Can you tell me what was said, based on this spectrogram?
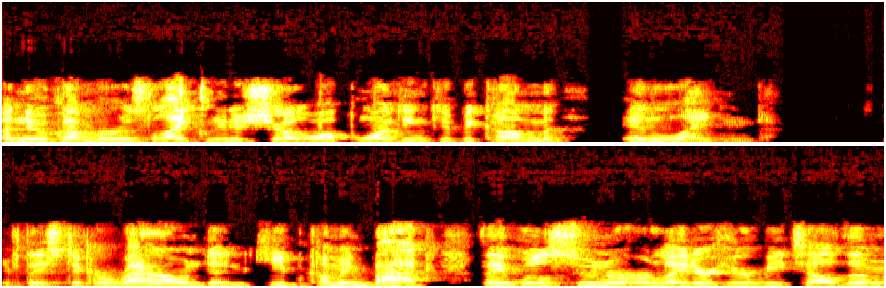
A newcomer is likely to show up wanting to become enlightened. If they stick around and keep coming back, they will sooner or later hear me tell them,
